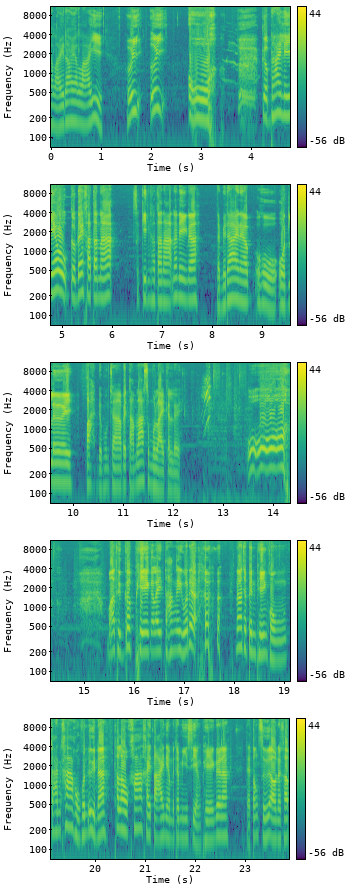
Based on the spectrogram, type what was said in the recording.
อะไรได้อะไร เฮ้ยเอ้ย โอ้เกือบได้แล้ว เกือบได้คาตานะ สกินคาตานะนั่นเองนะ แต่ไม่ได้นะครับ โอ้โห อดเลยปะเดี๋ยวผมจะไปตามล่าสมุไรกันเลย โอ้โอ้มาถึงก็เพลงอะไรตังอีกวะเนี่ย น่าจะเป็นเพลงของการฆ่าของคนอื่นนะ ถ้าเราฆ่าใครตายเนี่ยมันจะมีเสียงเพลงด้วยนะ แต่ต้องซื้อเอานะครับ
